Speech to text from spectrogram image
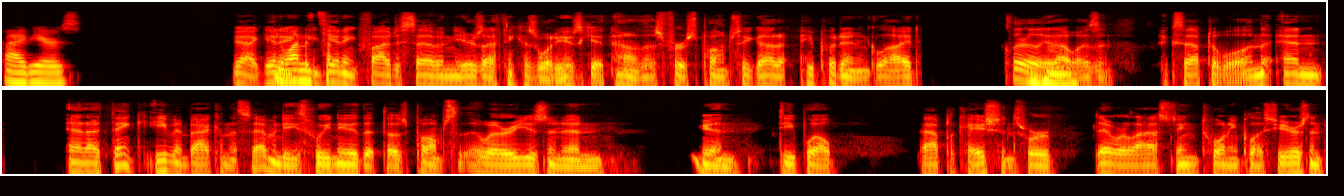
five years. Yeah, getting some- getting five to seven years, I think, is what he was getting out of those first pumps. He got he put in in Glide. Clearly, that Mhm. wasn't acceptable, and and and I think even back in the seventies, we knew that those pumps that we were using in in deep well applications were they were lasting twenty plus years. And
